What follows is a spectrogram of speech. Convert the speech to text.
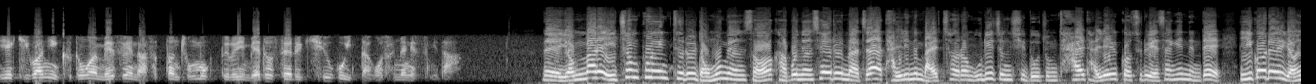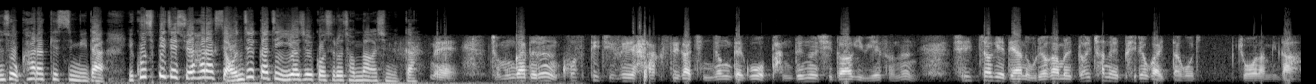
이에 기관이 그동안 매수에 나섰던 종목들의 매도세를 키우고 있다고 설명했습니다. 네, 연말에 2,000포인트를 넘으면서 가보년 새해를 맞아 달리는 말처럼 우리 증시도 좀 잘 달릴 것으로 예상했는데 이 거래일 연속 하락했습니다. 코스피 지수의 하락세 언제까지 이어질 것으로 전망하십니까? 네. 전문가들은 코스피 지수의 하락세가 진정되고 반등을 시도하기 위해서는 실적에 대한 우려감을 떨쳐낼 필요가 있다고 조언합니다.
